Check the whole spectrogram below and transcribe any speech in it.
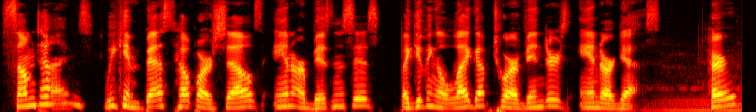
Sometimes we can best help ourselves and our businesses by giving a leg up to our vendors and our guests. Heard?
